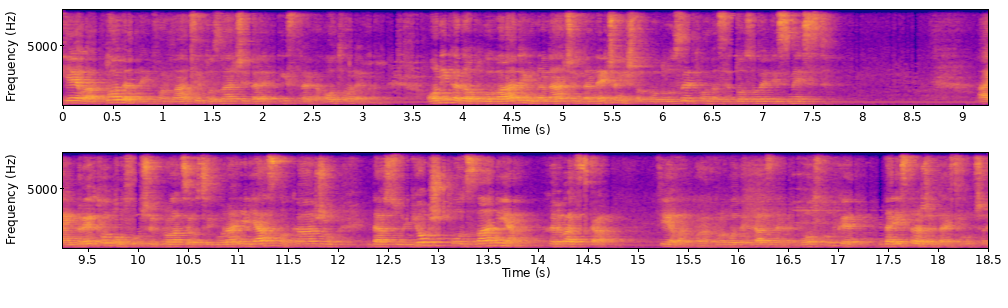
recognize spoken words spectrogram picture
tijela dodatne informacije, to znači da je istraga otvorena. Oni kada odgovaraju na način da neće ništa poduzeti, onda se to zove dismissed. A i prethodno u slučaju Croatia osiguranje jasno kažu da su još pozvanija hrvatska tijela koja provode kaznene postupke da istraže taj slučaj.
